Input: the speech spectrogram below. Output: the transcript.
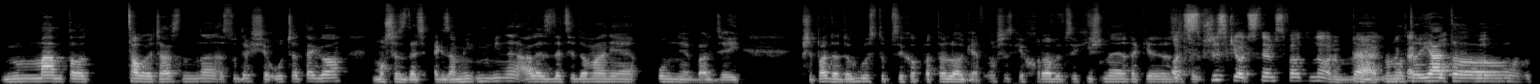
mam to cały czas na studiach się uczę tego, muszę zdać egzaminy, ale zdecydowanie u mnie bardziej przypada do gustu psychopatologia. Wszystkie choroby psychiczne, takie od, rzeczy. wszystkie odstępstwa od norm. Tak, jakby, no, no tak? to ja to bo-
